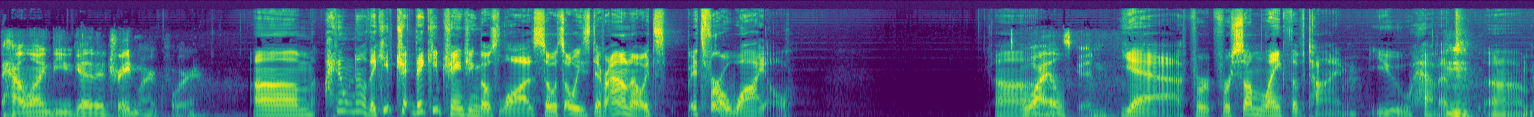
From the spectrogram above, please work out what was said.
How long do you get a trademark for? Um, I don't know. They keep cha- they keep changing those laws, so it's always different. I don't know. It's it's for a while. Um, A while's good. Yeah, for for some length of time you have it. Mm. Um,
